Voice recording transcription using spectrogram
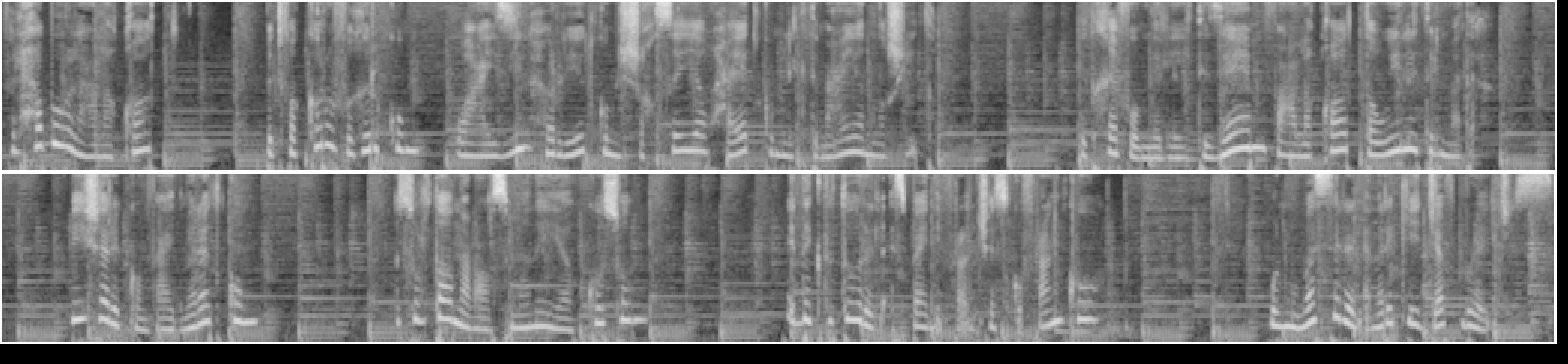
في الحب والعلاقات بتفكروا في غيركم وعايزين حريتكم الشخصية وحياتكم الاجتماعية النشيطة. بتخافوا من الالتزام في علاقات طويلة المدى. بيشارككم في عيد ميلادكم. السلطانة العثمانية كوسم الدكتاتور الأسباني فرانشيسكو فرانكو والممثل الأمريكي جيف بريدجز.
